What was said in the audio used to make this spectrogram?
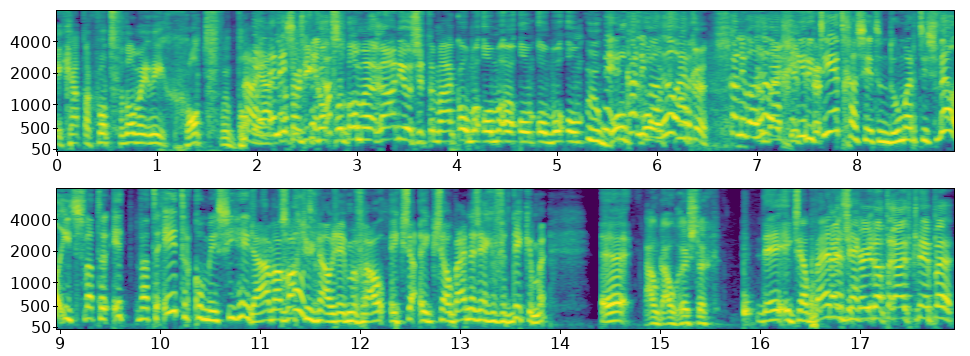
Ik ga toch godverdomme niet... Godverdomme. Nou ja, ik ga is toch niet godverdomme radio zitten maken om, om, om, om, om uw Nee, bond kan hij wel heel erg, kan hij wel heel erg geïrriteerd gaan zitten doen. Maar het is wel iets wat de, et- wat de Etercommissie heeft Ja, maar wacht u nou eens even, mevrouw. Ik zou, ik zou bijna zeggen, verdikken me. Eh, Nou, nou, rustig. nee, ik zou bijna Mensen, kun zeggen... je dat eruit knippen?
